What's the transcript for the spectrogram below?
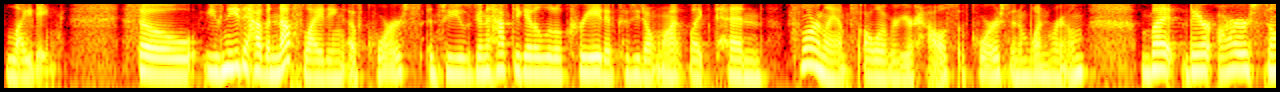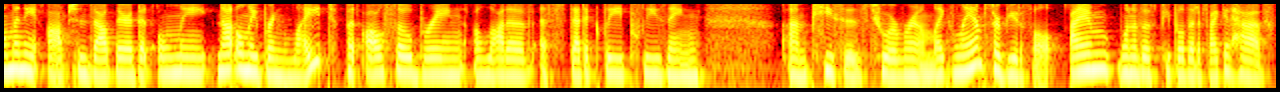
lighting. So you need to have enough lighting, of course. And so you're going to have to get a little creative because you don't want like 10 floor lamps all over your house, of course, in one room. But there are so many options out there that only not only bring light, but also bring a lot of aesthetically pleasing um, pieces to a room. Like lamps are beautiful. I'm one of those people that if I could have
